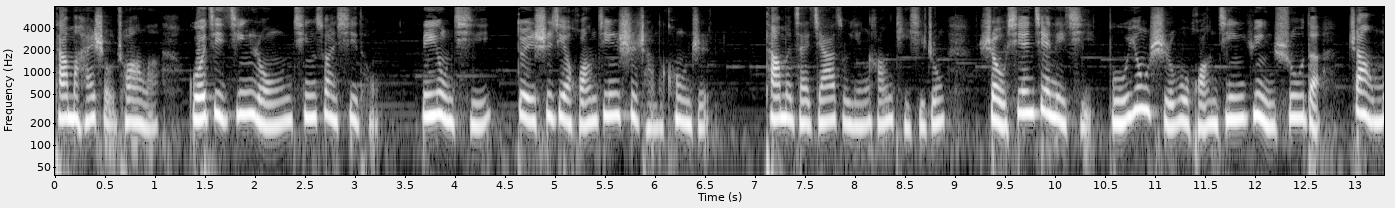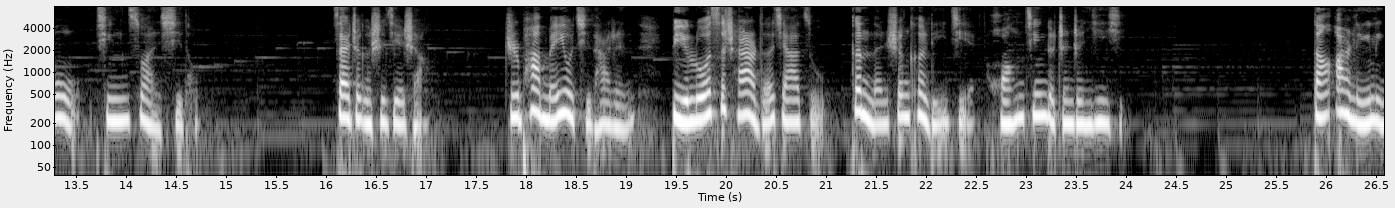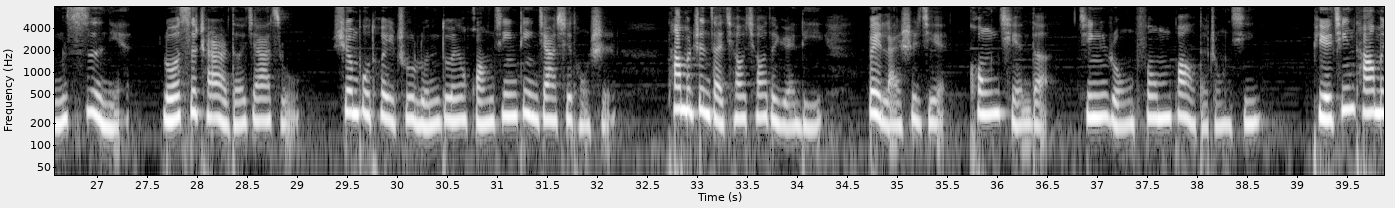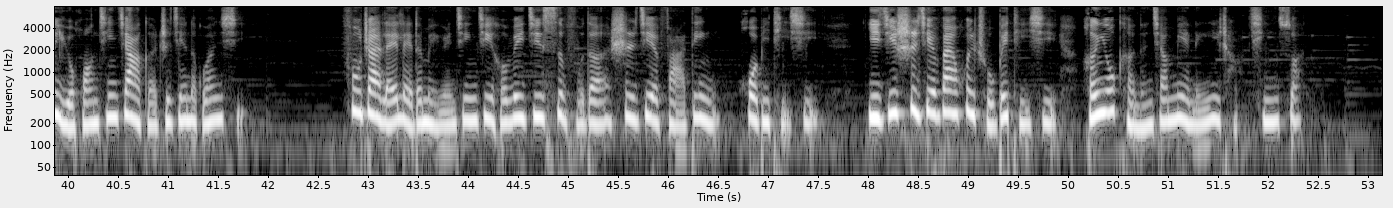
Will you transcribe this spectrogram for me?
他们还首创了国际金融清算系统。利用其对世界黄金市场的控制，他们在家族银行体系中首先建立起不用实物黄金运输的账目清算系统。在这个世界上，只怕没有其他人比罗斯柴尔德家族更能深刻理解黄金的真正意义。当2004年罗斯柴尔德家族宣布退出伦敦黄金定价系统时，他们正在悄悄地远离未来世界空前的金融风暴的中心，撇清他们与黄金价格之间的关系。负债累累的美元经济和危机四伏的世界法定货币体系，以及世界外汇储备体系，很有可能将面临一场清算。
